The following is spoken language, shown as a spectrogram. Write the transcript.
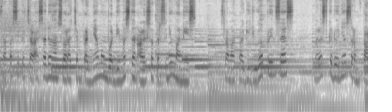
Sapa si kecil Asa dengan suara cemprengnya membuat Dimas dan Alexa tersenyum manis. Selamat pagi juga, Princess. Balas keduanya serempak.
